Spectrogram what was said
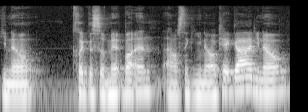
you know, click the submit button. I was thinking, you know, okay, God, you know,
